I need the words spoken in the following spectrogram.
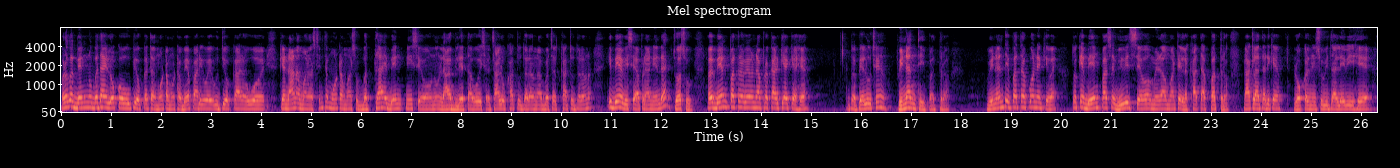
બરાબર? બેંકનો બધાય લોકો ઉપયોગ કરતા હોય. મોટા મોટા વેપારી હોય, ઉદ્યોગકારો હોય કે નાના માણસથી તે મોટા માણસો બધાય બેંકની સેવાઓનો લાભ લેતા હોય છે. ચાલુ ખાતું ધરાવનાર, બચત ખાતું ધરાવનાર, એ બે વિશે આપણે આની અંદર જોશું. હવે બેંક પત્ર વ્યવહારના પ્રકાર ક્યાં ક્યાં છે? તો પેલું છે વિનંતી પત્ર. વિનંતી પત્ર કોને કહેવાય? તો કે બેંક પાસે વિવિધ સેવાઓ મેળવવા માટે લખાતા પત્ર, દાખલા તરીકે લોકલની સુવિધા લેવી છે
